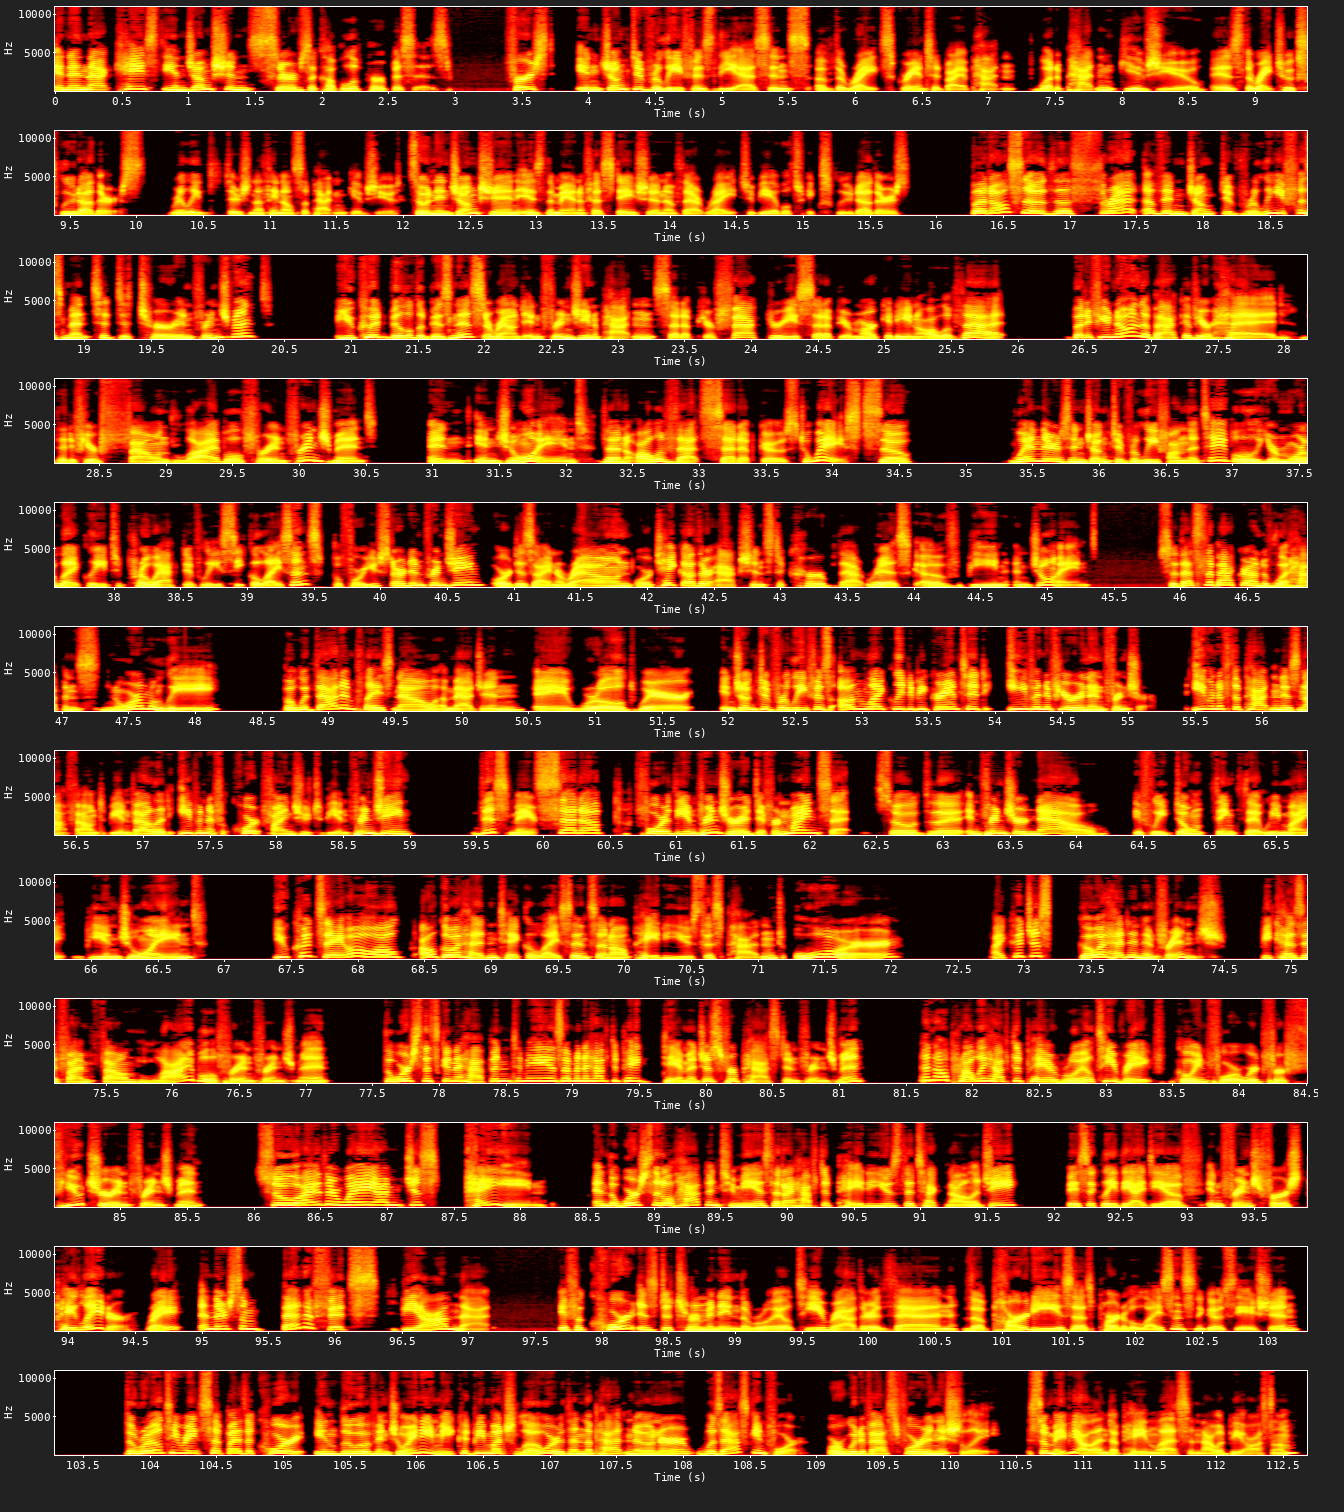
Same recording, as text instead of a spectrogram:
And in that case, the injunction serves a couple of purposes. First, injunctive relief is the essence of the rights granted by a patent. What a patent gives you is the right to exclude others. Really, there's nothing else a patent gives you. So an injunction is the manifestation of that right to be able to exclude others. But also, the threat of injunctive relief is meant to deter infringement you could build a business around infringing a patent, set up your factory, set up your marketing, all of that. But if you know in the back of your head that if you're found liable for infringement and enjoined, then all of that setup goes to waste. So when there's injunctive relief on the table, you're more likely to proactively seek a license before you start infringing or design around or take other actions to curb that risk of being enjoined. So that's the background of what happens normally but with that in place now, imagine a world where injunctive relief is unlikely to be granted, even if you're an infringer. Even if the patent is not found to be invalid, even if a court finds you to be infringing, this may set up for the infringer a different mindset. So the infringer now, if we don't think that we might be enjoined, you could say, oh, I'll, I'll go ahead and take a license and I'll pay to use this patent. Or I could just go ahead and infringe because if I'm found liable for infringement, the worst that's going to happen to me is I'm going to have to pay damages for past infringement. And I'll probably have to pay a royalty rate going forward for future infringement. So either way, I'm just paying. And the worst that'll happen to me is that I have to pay to use the technology. Basically, the idea of infringe first, pay later, right? And there's some benefits beyond that. If a court is determining the royalty rather than the parties as part of a license negotiation, the royalty rate set by the court in lieu of enjoining me could be much lower than the patent owner was asking for or would have asked for initially. So maybe I'll end up paying less and that would be awesome.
